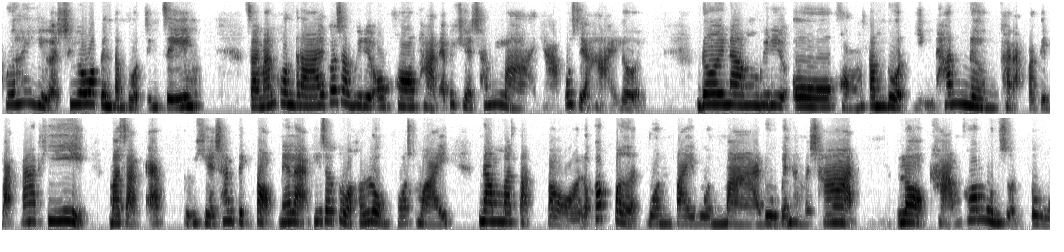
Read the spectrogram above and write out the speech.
เพื่อให้เหยื่อเชื่อว่าเป็นตำรวจจริง ๆ จากนั้นคนร้ายก็จะวิดีโอคอลผ่านแอปพลิเคชันไลน์หาผู้เสียหายเลย โดยนำวิดีโอของตำรวจหญิงท่านหนึ่งขณะปฏิบัติหน้าที่ มาจากแอปพลิเคชัน TikTok เนี่ยแหละ ที่เจ้าตัวเขาลงโพสต์ไว้นำมาตัดต่อแล้วก็เปิดวนไปวนมาดูเป็นธรรมชาติ หลอกถามข้อมูลส่วนตัว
